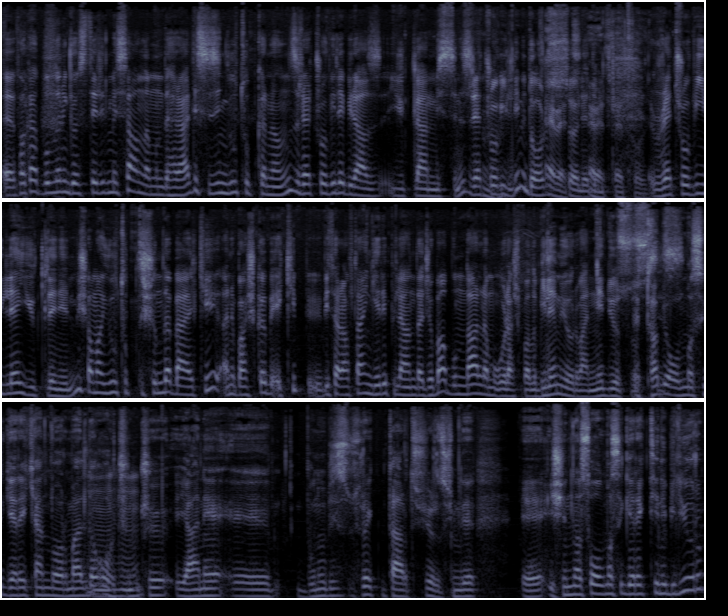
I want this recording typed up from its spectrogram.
E, fakat bunların gösterilmesi anlamında herhalde sizin YouTube kanalınız Retroville'e biraz yüklenmişsiniz. Retroville değil mi? Doğru Evet, söyledim. evet, Retroville. Retroville yüklenilmiş ama YouTube dışında belki hani başka bir ekip bir taraftan geri planda acaba bunlarla mı uğraşmalı bilemiyorum. Hani ne diyorsunuz E, tabii siz? olması gereken normalde o. Çünkü yani e, bunu biz sürekli tartışıyoruz. Şimdi e, işin nasıl olması gerektiğini biliyorum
